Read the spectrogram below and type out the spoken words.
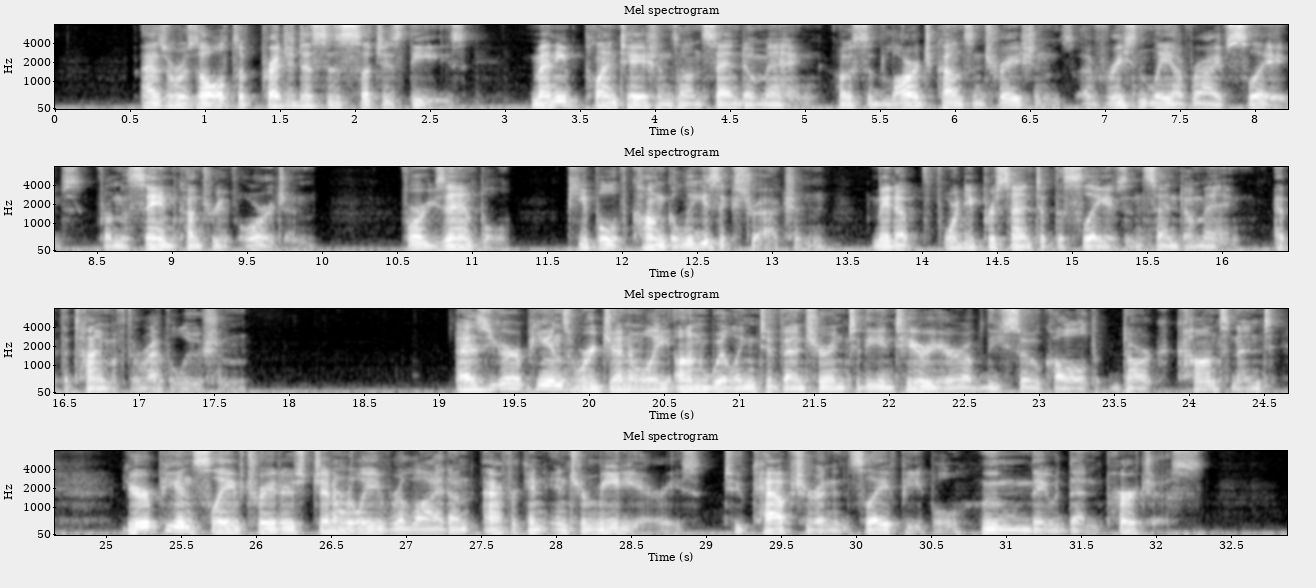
As a result of prejudices such as these, Many plantations on Saint Domingue hosted large concentrations of recently arrived slaves from the same country of origin. For example, people of Congolese extraction made up 40% of the slaves in Saint Domingue at the time of the revolution. As Europeans were generally unwilling to venture into the interior of the so called Dark Continent, European slave traders generally relied on African intermediaries to capture and enslave people, whom they would then purchase.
